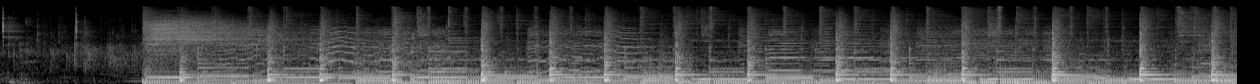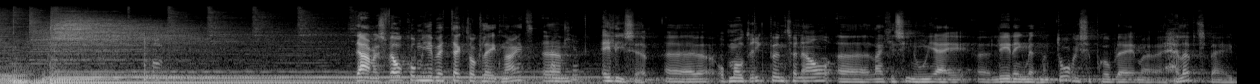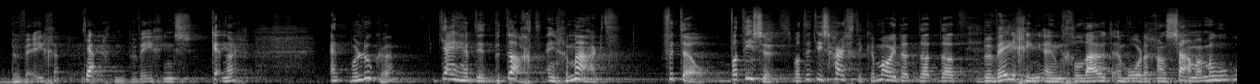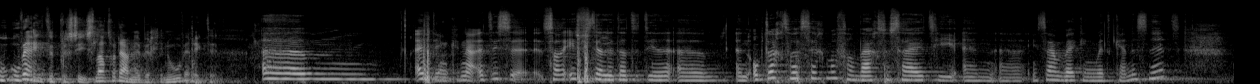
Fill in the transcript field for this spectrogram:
Dames, welkom hier bij Tech Talk Late Night. Ehm, Elise, eh, op motoriek.nl eh, laat je zien hoe jij eh leerlingen met motorische problemen helpt bij bewegen. Je Ja. bent echt een bewegingskenner. En Marloeke, jij hebt dit bedacht en gemaakt. Vertel, wat is het? Want het is hartstikke mooi dat, dat, dat beweging en geluid en woorden gaan samen. Maar hoe, hoe, hoe werkt het precies? Laten we daarmee beginnen. Hoe werkt dit? Ehm, even denken. Nou, het is, eh, ik zal eerst vertellen dat het in, ehm, een opdracht was zeg maar, van Waag Society en eh, in samenwerking met Kennisnet.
